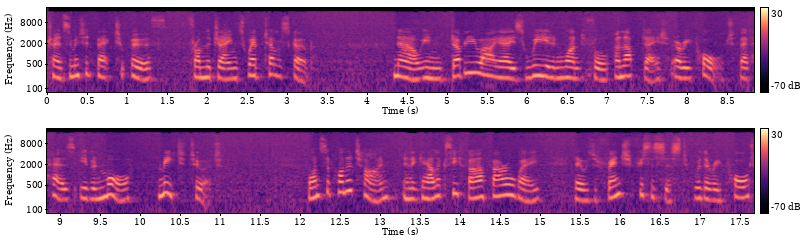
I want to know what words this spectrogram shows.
transmitted back to Earth from the James Webb Telescope. Now, in WIA's Weird and Wonderful, an update, a report that has even more meat to it. Once upon a time, in a galaxy far, far away, there was a French physicist with a report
